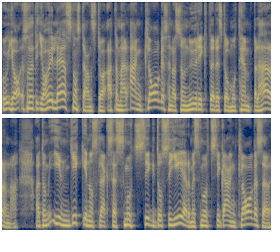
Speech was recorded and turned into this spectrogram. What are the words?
och jag, som sagt, jag har ju läst någonstans då att de här anklagelserna som nu riktades då mot tempelherrarna, att de ingick i någon slags smutsig dossier med smutsiga anklagelser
